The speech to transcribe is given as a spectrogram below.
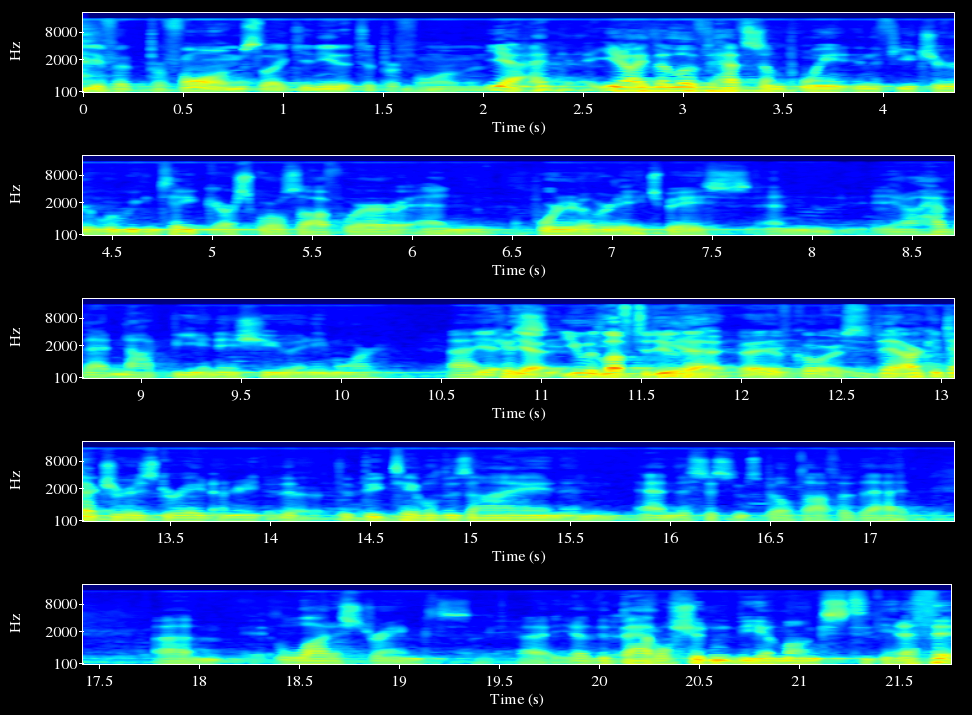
see if it performs like you need it to perform. Yeah, I'd, you know, I'd love to have some point in the future where we can take our Sqrrl software and port it over to HBase and you know have that not be an issue anymore. Uh, yeah, yeah, you would love to do yeah, that, right? The, of course. The yeah. architecture is great underneath the, the Bigtable design and, and the systems built off of that. Um, a lot of strengths. Uh, you know, the battle shouldn't be amongst you know the,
